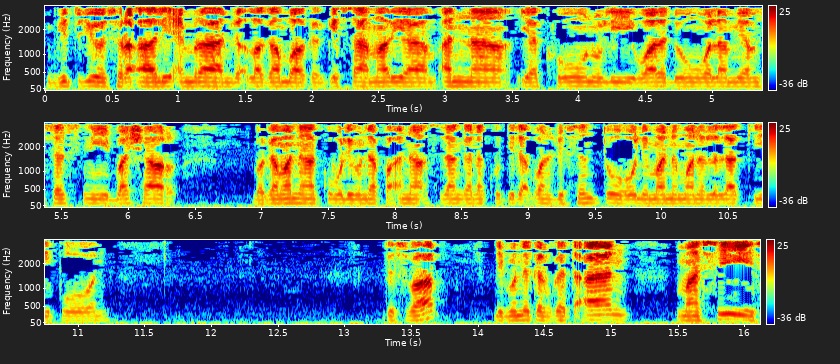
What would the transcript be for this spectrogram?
Begitu juga surah Ali Imran Allah gambarkan kisah Maryam anna yakunu li waladun wa lam yamsasni bashar Bagaimana aku boleh mendapat anak sedangkan aku tidak pernah disentuh oleh mana-mana lelaki pun. Itu sebab digunakan perkataan masis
